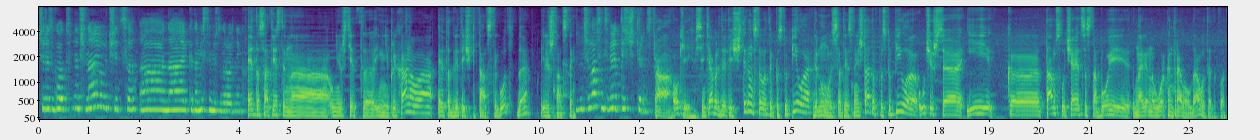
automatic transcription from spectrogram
Через год начинаю учиться а, на экономиста-международник. Это, соответственно, университет э, имени Плеханова. Это 2015 год, да? Или 16 Начала в сентябре 2014. А, окей. Сентябрь 2014 ты поступила, вернулась, соответственно, из Штатов, поступила, учишься, и к... там случается с тобой, наверное, work and travel, да, вот этот вот?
